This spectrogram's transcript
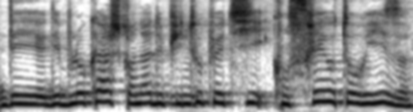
des, des blocages qu'on a depuis mm. tout petit, qu'on se réautorise.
